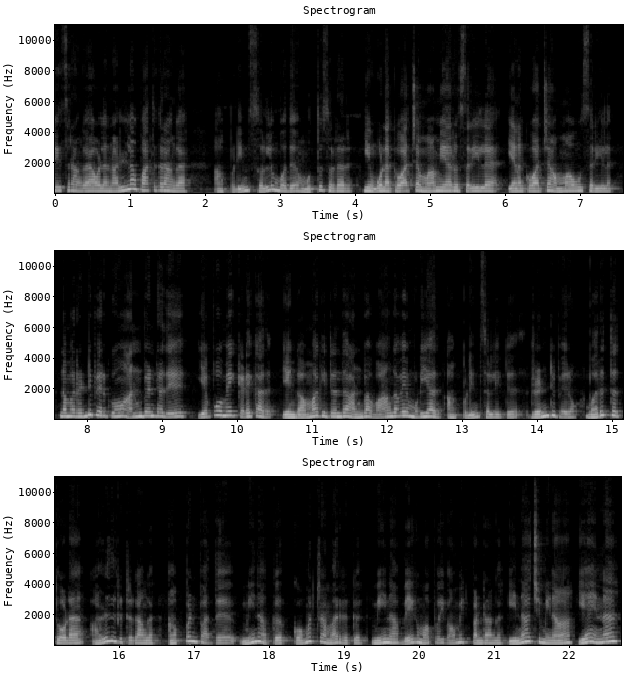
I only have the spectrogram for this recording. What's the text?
பேசுறாங்க அவளை நல்லா பாத்துக்கிறாங்க. அப்படின்னு சொல்லும்போது முத்து சொல்றாரு உனக்கு வாச்சா மாமியாரும் சரியில்லை எனக்கு வாச்சா அம்மாவும் சரியில்லை. நம்ம ரெண்டு பேருக்கும் அன்புன்றது எப்பவுமே கிடைக்காது. எங்க அம்மா கிட்ட இருந்து அன்பா வாங்கவே முடியாது. அப்படின்னு சொல்லிட்டு ரெண்டு பேரும் வருத்தத்தோட அழுதுகிட்டு இருக்காங்க. அப்பன்னு பார்த்து மீனாக்கு கொமட்டுற மாதிரி இருக்கு. மீனா வேகமா போய் வாமிட் பண்றாங்க. என்னாச்சு மீனா? ஏன் என்ன?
